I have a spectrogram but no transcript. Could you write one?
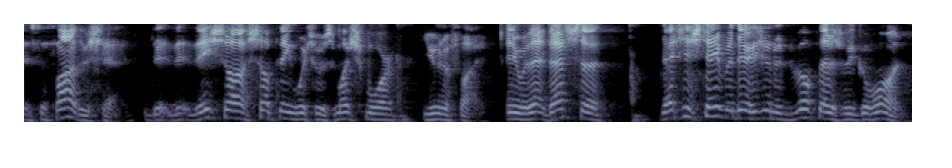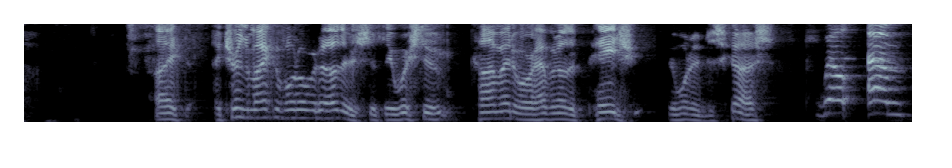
as the fathers had. They, they, saw something which was much more unified. Anyway, that, that's uh, that's his statement there. He's going to develop that as we go on. I I turn the microphone over to others if they wish to comment or have another page they want to discuss. Well, um,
